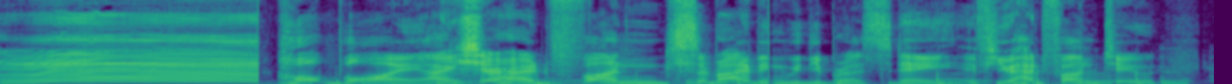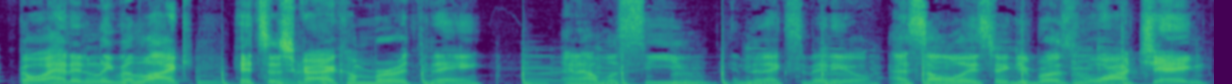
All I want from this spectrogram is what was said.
Oh boy, I sure had fun surviving with you bros today. If you had fun too, go ahead and leave a like, hit subscribe, come over today, and I will see you in the next video. As always, thank you bros for watching.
